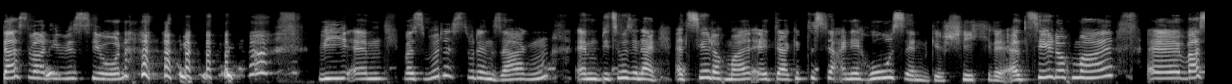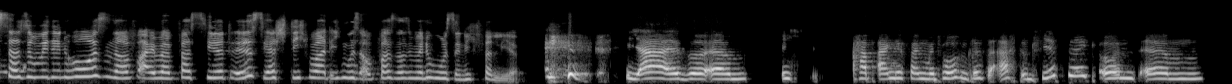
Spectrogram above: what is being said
das war die Mission. Wie, ähm, was würdest du denn sagen? Ähm, beziehungsweise nein, erzähl doch mal, äh, da gibt es ja eine Hosengeschichte. Erzähl doch mal, äh, was da so mit den Hosen auf einmal passiert ist. Ja, Stichwort, ich muss aufpassen, dass ich meine Hose nicht verliere. ja, also ähm, ich habe angefangen mit Hosengröße 48 und ähm,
